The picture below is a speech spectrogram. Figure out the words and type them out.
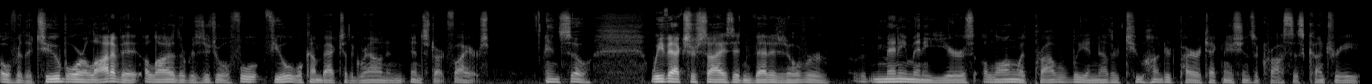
over the tube, or a lot of it, a lot of the residual fuel will come back to the ground and, and start fires. And so we've exercised it and vetted it over many, many years, along with probably another 200 pyrotechnicians across this country,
